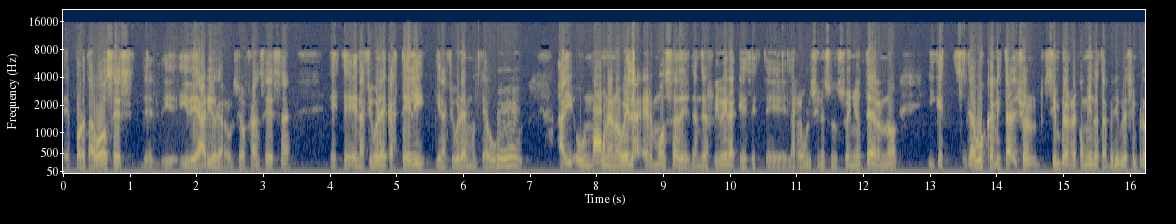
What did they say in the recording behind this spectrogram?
eh, portavoces del ideario de la Revolución Francesa, este, en la figura de Castelli y en la figura de Monteagudo. Mm. Hay una novela hermosa de, de, Andrés Rivera que es este, La Revolución es un sueño eterno y que si la buscan está yo siempre recomiendo esta película siempre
